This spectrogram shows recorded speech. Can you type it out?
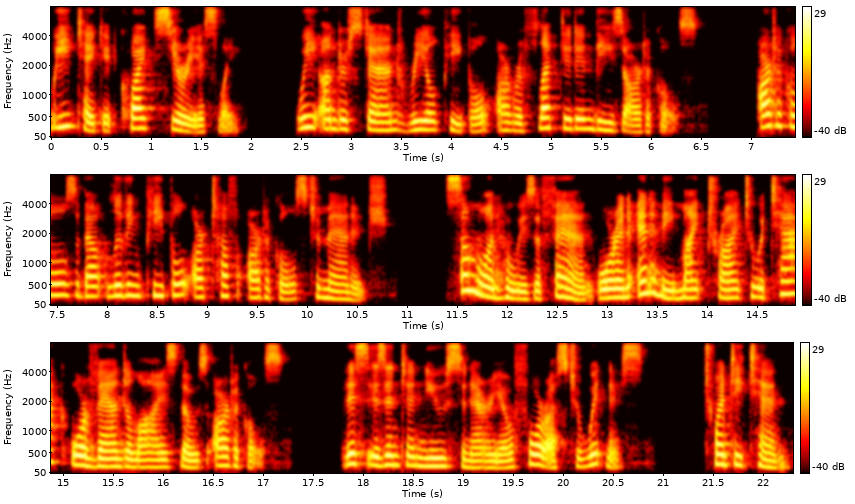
We take it quite seriously. We understand real people are reflected in these articles. Articles about living people are tough articles to manage. Someone who is a fan or an enemy might try to attack or vandalize those articles. This isn't a new scenario for us to witness. 2010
